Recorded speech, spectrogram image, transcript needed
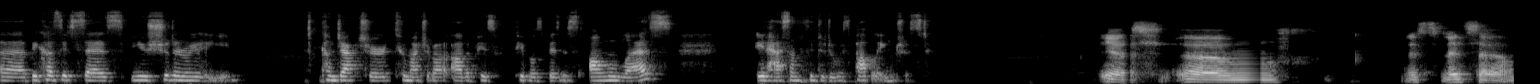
uh, because it says you shouldn't really conjecture too much about other people's business unless it has something to do with public interest. Yes. Um, let's let's uh,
